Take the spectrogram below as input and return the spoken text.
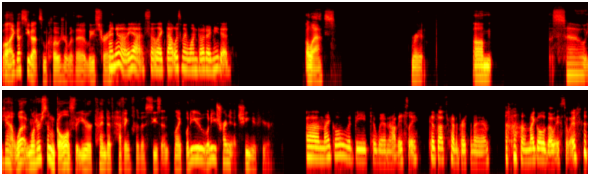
Well, I guess you got some closure with it at least, right? I know, yeah. So like that was my one vote I needed. Alas. Right. Um so yeah, what what are some goals that you're kind of having for this season? Like what are you what are you trying to achieve here? Uh, my goal would be to win, obviously, because that's the kind of person I am. my goal is always to win.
